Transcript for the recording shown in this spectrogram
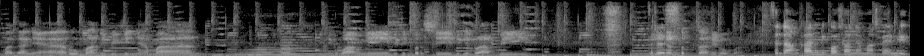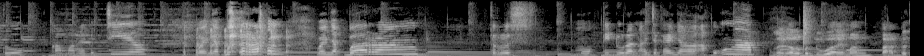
makanya rumah dibikin nyaman wangi bikin bersih bikin rapi. Terus? kan betah di rumah. sedangkan di kosannya Mas Fendi tuh kamarnya kecil. Banyak barang banyak barang. Terus mau tiduran aja kayaknya aku ngap. Nah kalau berdua emang padet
